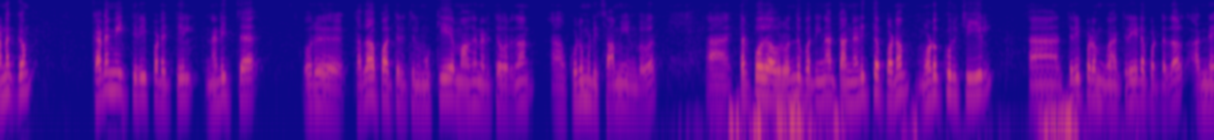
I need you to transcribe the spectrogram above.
வணக்கம். கடமை திரைப்படத்தில் நடித்த ஒரு கதாபாத்திரத்தில் முக்கியமாக நடித்தவர் தான் கொடுமுடி சாமி என்பவர். தற்போது அவர் வந்து பார்த்திங்கன்னா தான் நடித்த படம் மொடக்குறிச்சியில் திரைப்படம் திரையிடப்பட்டதால் அந்த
